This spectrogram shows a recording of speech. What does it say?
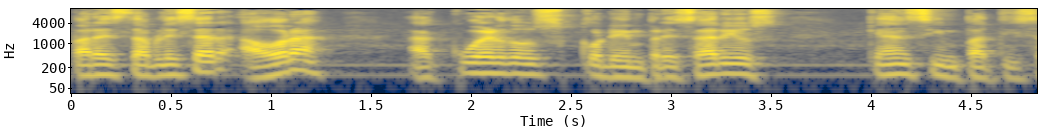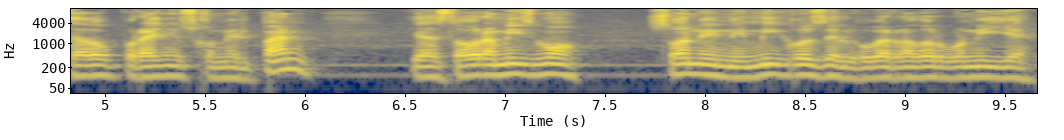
para establecer ahora acuerdos con empresarios que han simpatizado por años con el PAN y hasta ahora mismo son enemigos del gobernador Bonilla.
